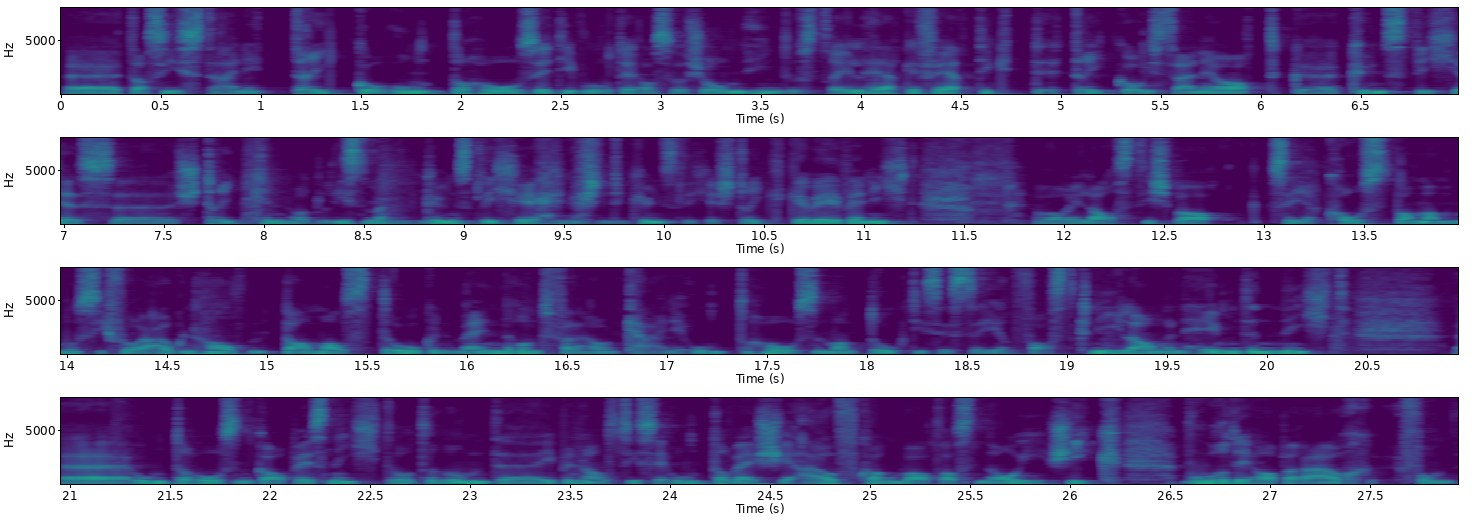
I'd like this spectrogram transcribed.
Äh, das ist eine Trikot-Unterhose, die wurde also schon industriell hergefertigt. Trikot ist eine Art äh, künstliches Stricken oder Lisme, mhm. künstliche, mhm. künstliche Strickgewebe, nicht? War elastisch, war sehr kostbar. Man muss sich vor Augen halten. Damals trugen Männer und Frauen keine Unterhosen. Man trug diese sehr fast knielangen Hemden nicht. Äh, Unterhosen gab es nicht, oder? Und äh, eben als diese Unterwäsche aufkam, war das neu, schick, wurde aber auch von,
